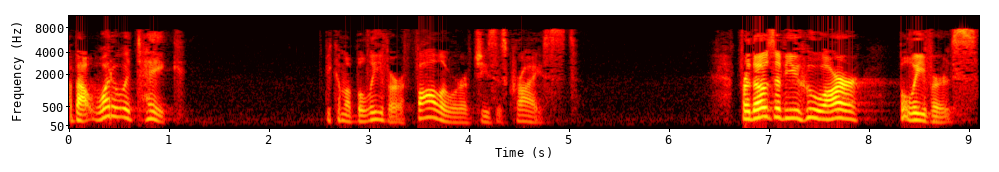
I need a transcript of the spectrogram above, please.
about what it would take to become a believer, a follower of Jesus Christ. For those of you who are believers,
